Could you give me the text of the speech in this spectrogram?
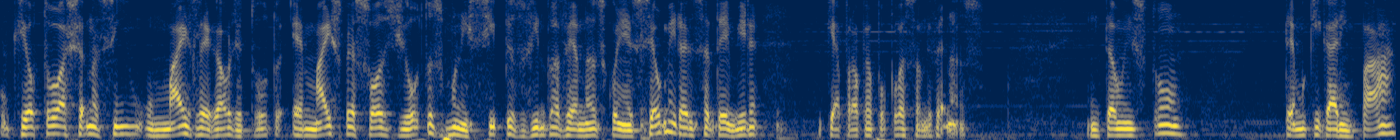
o que eu estou achando assim o mais legal de tudo é mais pessoas de outros municípios vindo a Venâncio conhecer o Mirante Santa Emília do que a própria população de Venâncio. Então isto temos que garimpar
